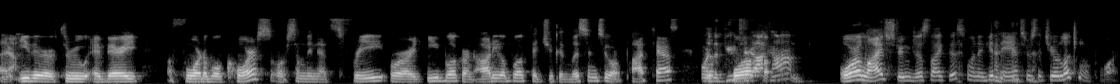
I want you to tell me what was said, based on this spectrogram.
uh, yeah. either through a very affordable course or something that's free or an ebook or an audiobook that you can listen to or podcast or thefutur.com or, or a live stream just like this one and get the answers that you're looking for.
